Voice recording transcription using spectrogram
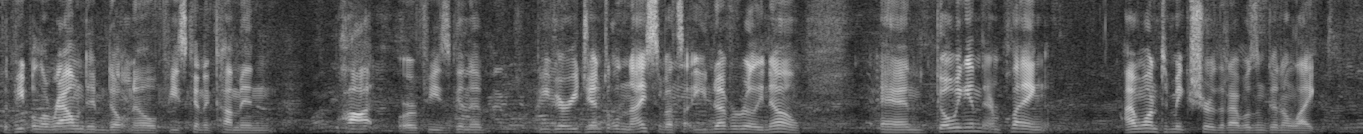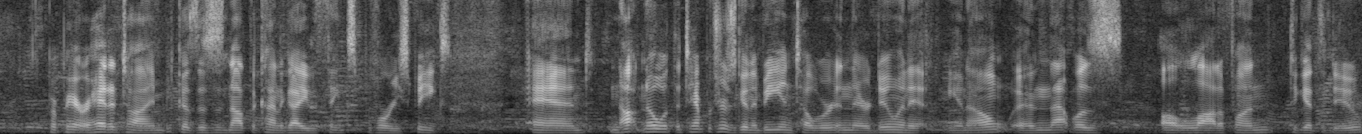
The people around him don't know if he's going to come in hot or if he's going to be very gentle and nice about something. You never really know. And going in there and playing, I wanted to make sure that I wasn't going to like prepare ahead of time because this is not the kind of guy who thinks before he speaks and not know what the temperature is going to be until we're in there doing it, you know? And that was a lot of fun to get to do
